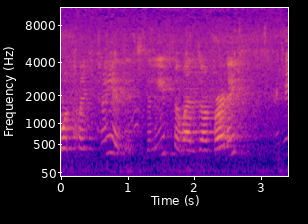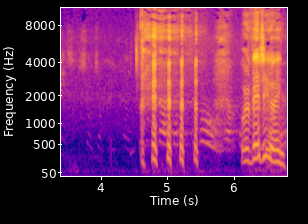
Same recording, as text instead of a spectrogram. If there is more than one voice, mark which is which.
Speaker 1: 123 is into the lead, so well done, Bernie. Now, next
Speaker 2: We're videoing.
